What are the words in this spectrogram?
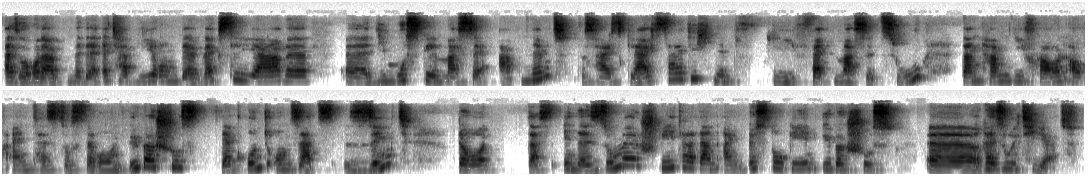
also oder mit der Etablierung der Wechseljahre äh, die Muskelmasse abnimmt. Das heißt, gleichzeitig nimmt die Fettmasse zu. Dann haben die Frauen auch einen Testosteronüberschuss. Der Grundumsatz sinkt, dort dass in der Summe später dann ein Östrogenüberschuss äh, resultiert.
